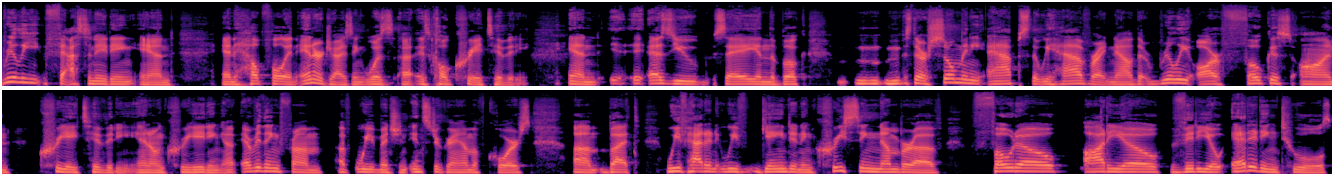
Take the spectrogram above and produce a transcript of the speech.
really fascinating and and helpful and energizing, was uh, is called creativity. And it, as you say in the book, m- there are so many apps that we have right now that really are focused on creativity and on creating uh, everything from uh, we mentioned Instagram, of course, um, but we've had an we've gained an increasing number of photo, audio, video editing tools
